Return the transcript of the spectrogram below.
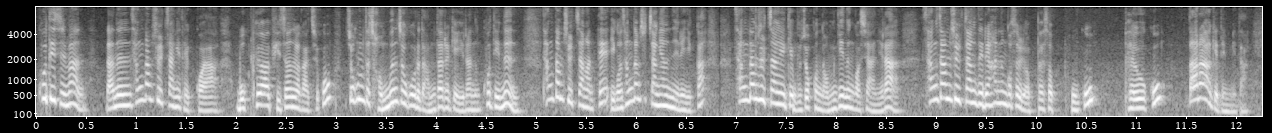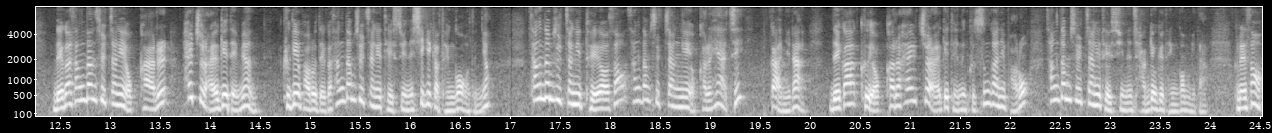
코디지만 나는 상담실장이 될 거야. 목표와 비전을 가지고 조금 더 전문적으로 남다르게 일하는 코디는 상담실 장한테 이건 상담실장이 하는 일이니까 상담실장에게 무조건 넘기는 것이 아니라 상담실장들이 하는 것을 옆에서 보고 배우고 따라하게 됩니다. 내가 상담실장의 역할을 할 줄 알게 되면 그게 바로 내가 상담실장이 될 수 있는 시기가 된 거거든요. 상담실장이 되어서 상담실장의 역할을 해야지가 아니라 내가 그 역할을 할 줄 알게 되는 그 순간이 바로 상담실장이 될 수 있는 자격이 된 겁니다. 그래서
